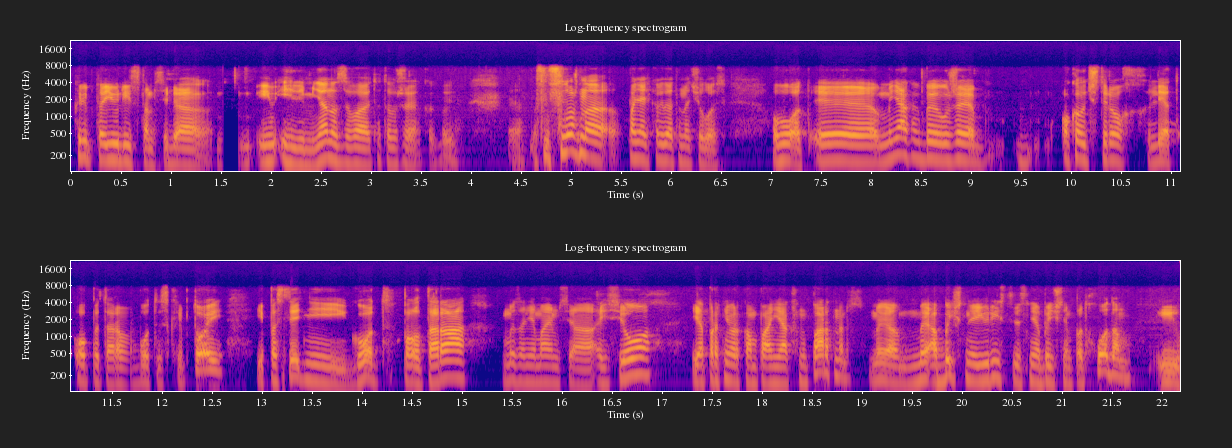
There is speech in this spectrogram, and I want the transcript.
криптоюристом себя или меня называют, это уже как бы э, сложно понять, когда это началось. Вот. И у меня как бы уже около четырех лет опыта работы с криптой, и последний год-полтора мы занимаемся ICO. Я партнер компании Action Partners. Мы, мы обычные юристы с необычным подходом, и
